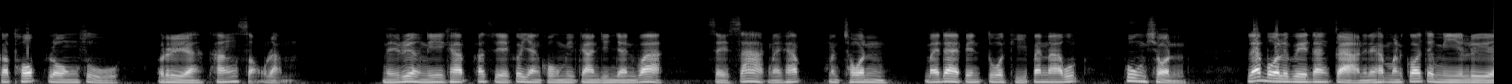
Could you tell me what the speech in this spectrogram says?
กระทบลงสู่เรือทั้งสองลำในเรื่องนี้ครับรัสเซียก็ยังคงมีการยืนยันว่าเศษซากนะครับ มันชนไม่ได้เป็นตัวขีปนาวุธพุ่งชน และบริเวณดังกล่าวเนี่ยนะครับ มันก็จะมีเรือ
